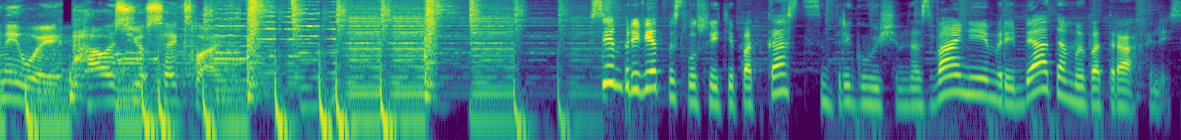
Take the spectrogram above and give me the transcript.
Anyway, how is your sex life? Всем привет! Вы слушаете подкаст с интригующим названием «Ребята, мы потрахались».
